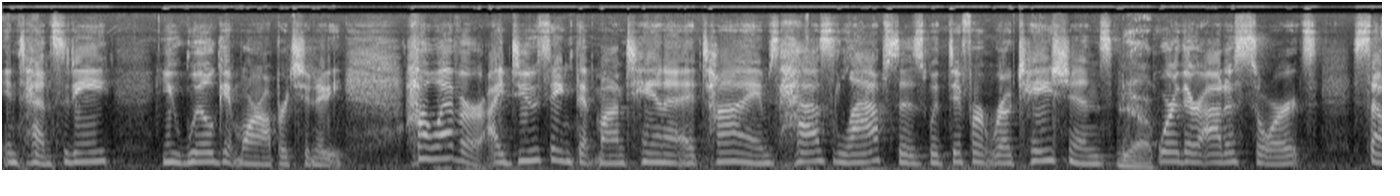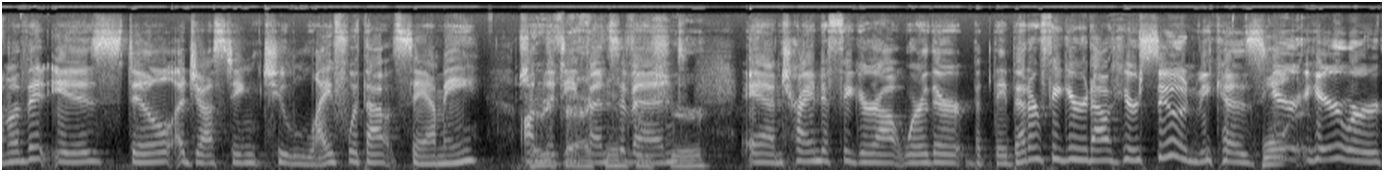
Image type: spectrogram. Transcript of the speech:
intensity, you will get more opportunity. However, I do think that Montana at times has lapses with different rotations Yeah. where they're out of sorts. Some of it is still adjusting to life without Sammy on Sammy the defensive end sure. and trying to figure out where they're but they better figure it out here soon because Well- here here we're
